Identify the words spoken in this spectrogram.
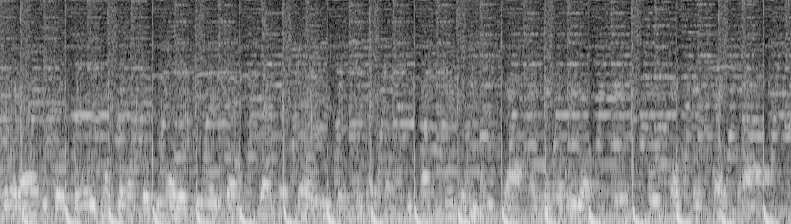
Adelante, señor Santo Montesina de Chile con Gacete y el primer participante que finaliza el recorrido en puntos en contra.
